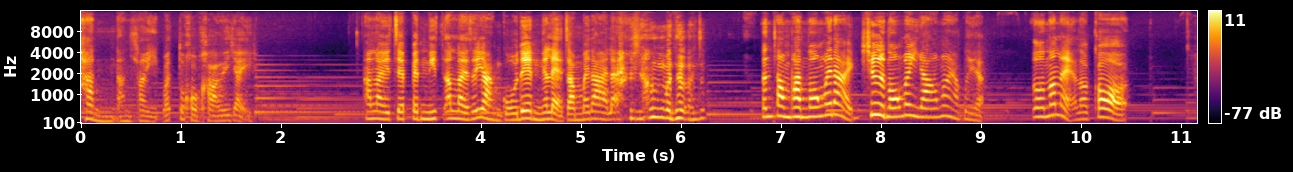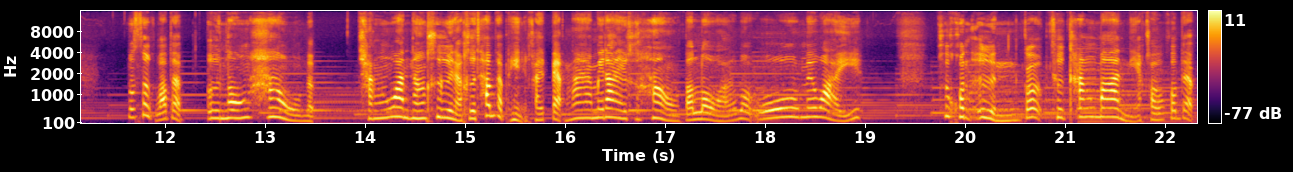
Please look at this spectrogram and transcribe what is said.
พันธุ์อะไรว่าตัวขาวๆใหญ่ๆอะไรเจะเป็นนิดอะไรสักอย่างโกลเด้นนี่แหละจำไม่ได้แล้วช่างมันเถอะมันจำพันธุ์น้องไม่ได้ ชื่อน้องไม่ยาวมากเลยอะ ออนั่นแหละ แล้วก็ รู้สึกว่าแบบเออน้องเห่าแบบทั้งวันทั้งคืนอะคือถ้าแบบเห็นใครแปลกหน้าไม่ได้คือเห่าตลอดแล้วบอกโอ้ไม่ไหว คือคนอื่นก็คือข้างบ้านเนี่ยเขาก็แบบ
